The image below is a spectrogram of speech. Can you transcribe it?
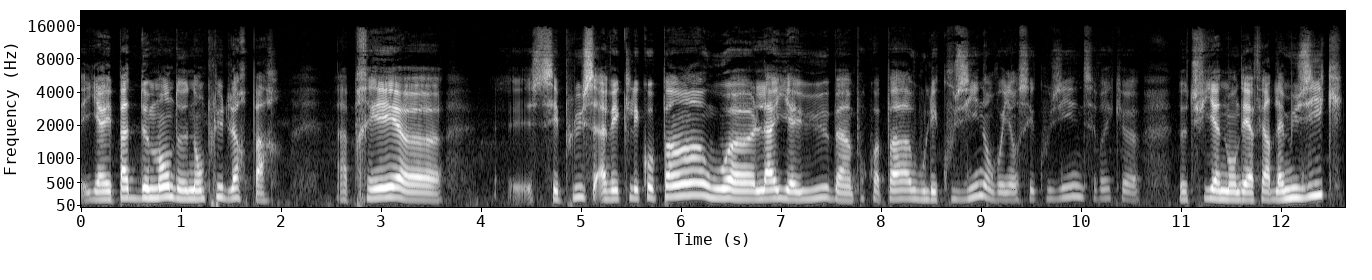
Il n'y avait pas de demande non plus de leur part. Après, euh, c'est plus avec les copains où euh, là, il y a eu, ben, pourquoi pas, ou les cousines, en voyant ses cousines. C'est vrai que notre fille a demandé à faire de la musique.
